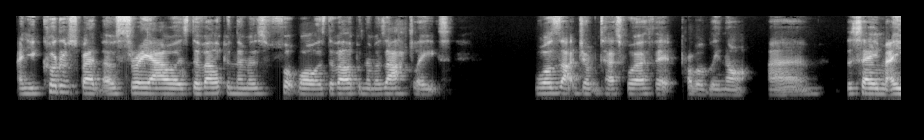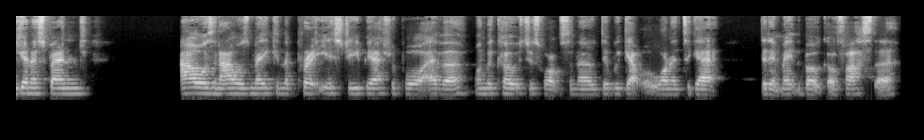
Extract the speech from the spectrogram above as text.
and you could have spent those three hours developing them as footballers, developing them as athletes, was that jump test worth it? Probably not. Um, the same, are you going to spend hours and hours making the prettiest GPS report ever when the coach just wants to know did we get what we wanted to get? Did it make the boat go faster?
